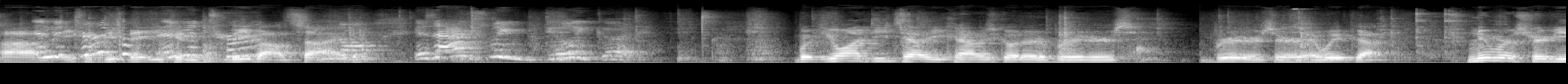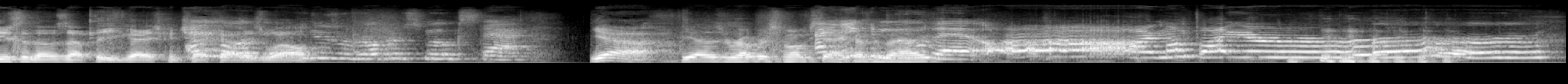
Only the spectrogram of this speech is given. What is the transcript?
um, that you can, that you can leave outside. Is actually really good. But if you want detail, you can always go to the Bruders. Bruders are, and we've got numerous reviews of those up that you guys can check out as well. Rubber smokestack. Yeah, yeah, there's a rubber smokestack on the back. it. Oh, I'm on fire.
